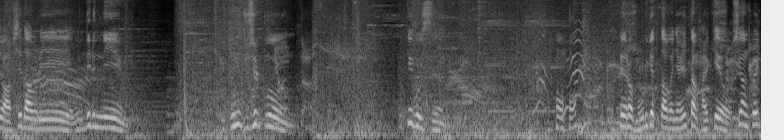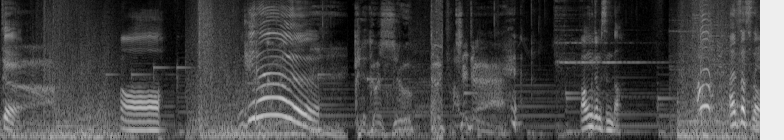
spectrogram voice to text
이러지 맙시다 우리. 우디르님. 돈 주실 분. 웃기고 있음. 얘들아 모르겠다. 그냥 일단 갈게요. 시간 끌게. 어. 우디르. 마공 좀 쓴다. 아! 안 썼어.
